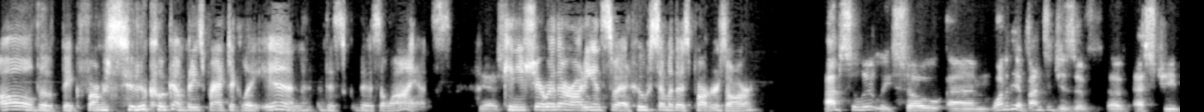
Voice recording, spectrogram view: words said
all the big pharmaceutical companies practically in this this alliance. Yes. Can you share with our audience who some of those partners are? Absolutely. So um, one of the advantages of, of SG,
